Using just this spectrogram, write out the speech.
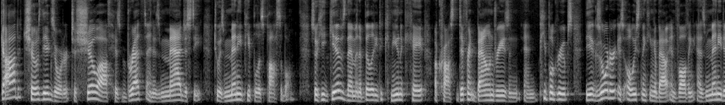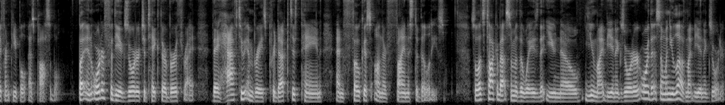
God chose the exhorter to show off his breadth and his majesty to as many people as possible. So he gives them an ability to communicate across different boundaries and, and people groups. The exhorter is always thinking about involving as many different people as possible. But in order for the exhorter to take their birthright, they have to embrace productive pain and focus on their finest abilities. So let's talk about some of the ways that you know you might be an exhorter or that someone you love might be an exhorter.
